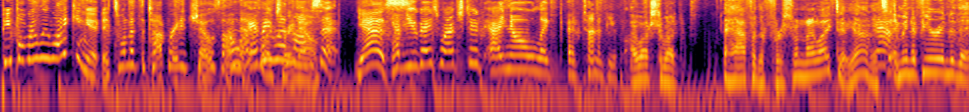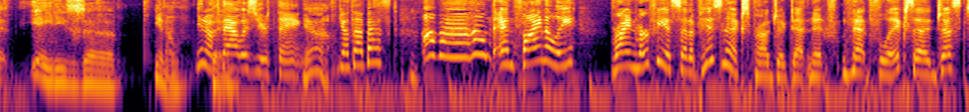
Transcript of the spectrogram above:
people really liking it. It's one of the top rated shows on Oh, Netflix everyone right loves now. it. Yes. Have you guys watched it? I know like a ton of people. I watched about half of the first one. and I liked it. Yeah, It's, Yeah. I mean, if you're into the '80s, uh, you know, You know, thing. if that was your thing. yeah. You're the best around. And finally, Ryan Murphy has set up his next project at Net- Netflix. Uh, just,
